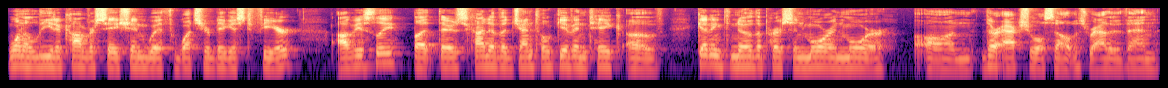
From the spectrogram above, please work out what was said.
want to lead a conversation with what's your biggest fear, obviously, but there's kind of a gentle give and take of getting to know the person more and more on their actual selves rather than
